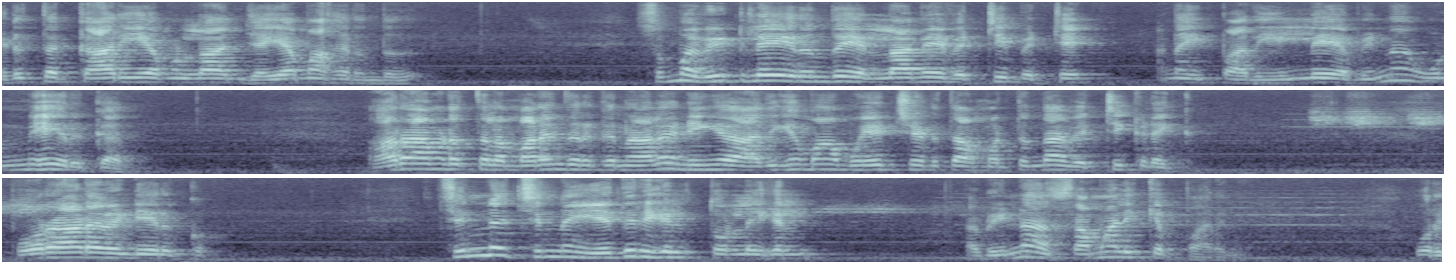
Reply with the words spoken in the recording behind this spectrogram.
எடுத்த காரியமெல்லாம் ஜெயமாக இருந்தது. சும்மா வீட்டிலே இருந்து எல்லாமே வெற்றி பெற்றேன். ஆனால் இப்போ அது இல்லை அப்படின்னா உண்மையே இருக்காது. ஆறாம் இடத்துல மறைந்திருக்கனால நீங்கள் அதிகமாக முயற்சி எடுத்தால் மட்டும்தான் வெற்றி கிடைக்கும். போராட வேண்டியிருக்கும். சின்ன சின்ன எதிரிகள் தொல்லைகள் அப்படின்னா சமாளிக்க பாருங்கள் ஒரு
